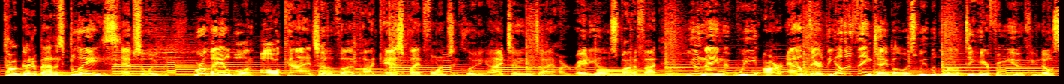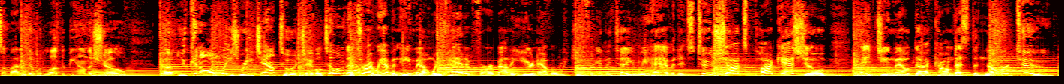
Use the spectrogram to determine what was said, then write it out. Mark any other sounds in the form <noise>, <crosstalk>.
talk good about us, please. Absolutely. We're available on all kinds of uh, podcast platforms, including iTunes, iHeartRadio, Spotify, you name it. We are out there. The other thing, J-Bo, is we would love to hear from you. If you know somebody that would love to be on the show, uh, you can always reach out to us, J-Bo. Tell them That's how. right. We have an email, and we've had it for about a year now, but we keep forgetting to tell you we have it. It's two shots podcast show at gmail.com. That's the number two,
